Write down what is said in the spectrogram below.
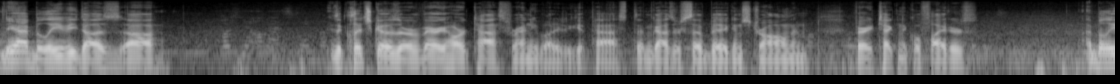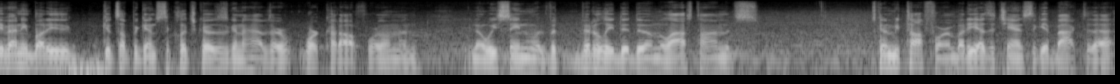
Yeah, I believe he does. Uh, the Klitschko's are a very hard task for anybody to get past. Them guys are so big and strong and very technical fighters. I believe anybody gets up against the Klitschko's is going to have their work cut out for them. And you know, we've seen what Vit- Vitaly did to him the last time. It's it's going to be tough for him, but he has a chance to get back to that.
